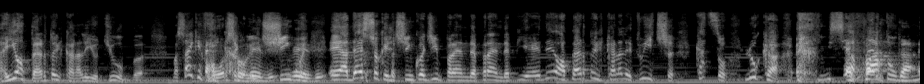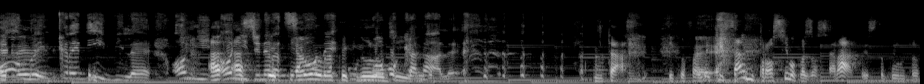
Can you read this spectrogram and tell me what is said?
e io ho aperto il canale YouTube. Ma sai che forse ecco, con vedi, il 5 vedi. e adesso che il 5G prende, prende piede, ho aperto il canale Twitch Cazzo, Luca, mi si è aperto un mondo è incredibile. Ogni, ogni generazione un nuovo canale. Fantastico, eh. chissà il prossimo cosa sarà a questo punto.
